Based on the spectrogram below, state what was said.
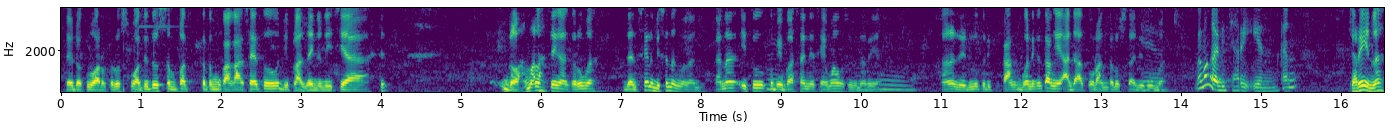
Saya udah keluar terus. Waktu itu sempat ketemu kakak saya tuh di Plaza Indonesia. Udah lama lah saya nggak ke rumah. Dan saya lebih senang malah karena itu kebebasan yang saya mau sebenarnya. Hmm. Karena dari dulu tuh dikekang bukan dikekang ya ada aturan terus lah di Iya. rumah Memang nggak dicariin kan? cariin lah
